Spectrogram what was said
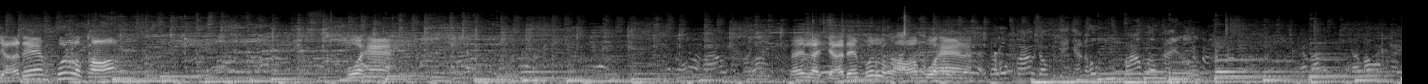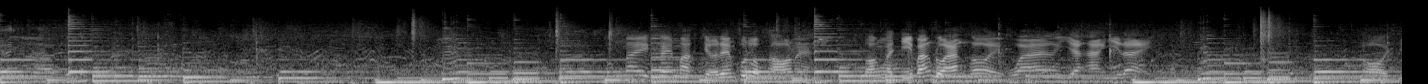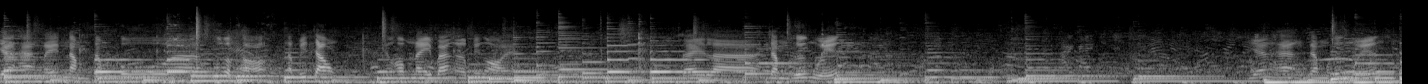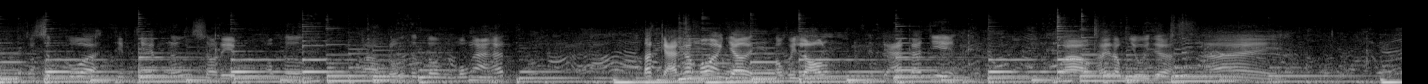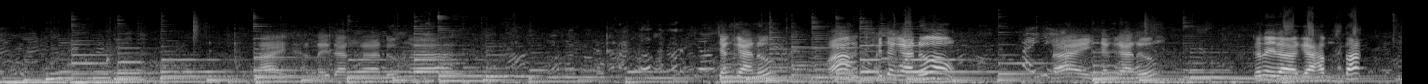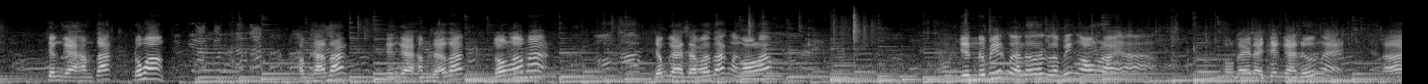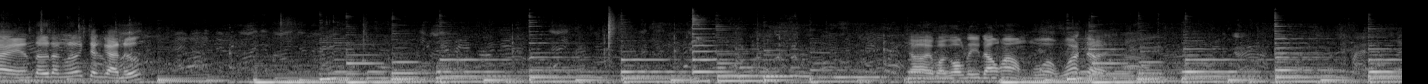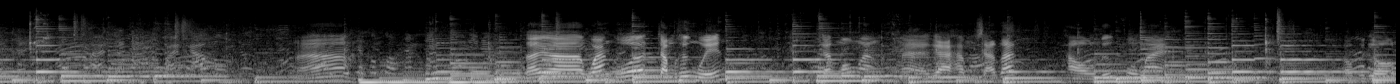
chợ đêm Phước Lộc Thọ. Mùa hè. Đây là chợ đêm Phước Lộc Thọ, mùa hè nè. Hôm nay khai mạc chợ đêm Phước Lộc Thọ nè. Toàn là chỉ bán đồ ăn thôi, qua gian hàng gì đây? Ồ, gian hàng này nằm trong khu phú Lộc Thọ nằm phía trong nhưng hôm nay bán ở phía ngoài. Đây là Trầm Hương Nguyễn. Gian hàng Trầm Hương Nguyễn có súp cua chim chép nướng sò điệp ốc hương và đủ thứ luôn muốn ăn hết. Tất cả các món ăn chơi một vị lộn thịt chả cá chiên wow thấy đông vui chưa? Đây đang à, nướng à, chân gà nướng. À, phải chân gà nướng không? Đây chân gà nướng. Cái này là gà hầm tắc chân gà hầm tắc đúng không? Hầm xả tắc chân gà hầm xả tắc ngon lắm á. Trong gà xả tắc là ngon lắm. Nhìn nó biết là nó là biết ngon rồi ha còn đây là chân gà nướng này. Đây anh tư đang nướng chân gà nướng bà con đi đâu không? Mua quá trời. Đó. Đây là quán của Trầm Hương Nguyễn. Các món ăn à, gà hầm xả tắc hàu nướng phô mai. Không vịt lộn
